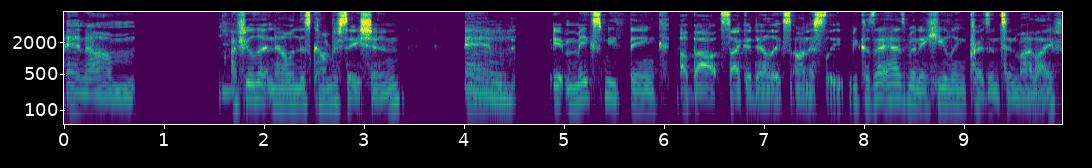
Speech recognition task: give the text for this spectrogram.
And um I feel that now in this conversation. And it makes me think about psychedelics, honestly, because that has been a healing presence in my life.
